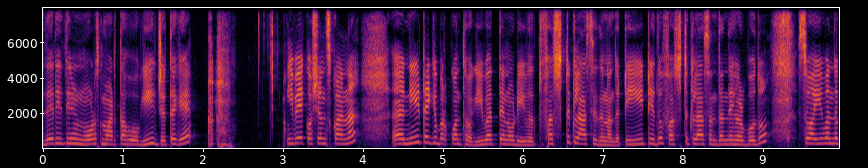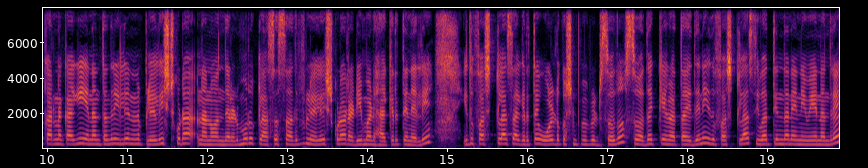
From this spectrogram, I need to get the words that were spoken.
ಇದೇ ರೀತಿ ನೀವು ನೋಟ್ಸ್ ಮಾಡ್ತಾ ಹೋಗಿ, ಜೊತೆಗೆ ಇವೇ ಕ್ವಶನ್ಸ್ಗಳನ್ನ ನೀಟಾಗಿ ಬರ್ಕೊತ ಹೋಗಿ. ಇವತ್ತೇ ನೋಡಿ, ಇವತ್ತು ಫಸ್ಟ್ ಕ್ಲಾಸ್ ಇದೆ ನಂದು. ಟಿ ಇ ಟಿದು ಫಸ್ಟ್ ಕ್ಲಾಸ್ ಅಂತಂದೇ ಹೇಳ್ಬೋದು. ಸೊ ಈ ಒಂದು ಕಾರಣಕ್ಕಾಗಿ ಏನಂತಂದರೆ, ಇಲ್ಲಿ ನನ್ನ ಪ್ಲೇಲಿಸ್ಟ್ ಕೂಡ ನಾನು ಒಂದೆರಡು ಮೂರು ಕ್ಲಾಸಸ್ ಆದರೂ ಪ್ಲೇಲಿಸ್ಟ್ ಕೂಡ ರೆಡಿ ಮಾಡಿ ಹಾಕಿರ್ತೇನೆ ಅಲ್ಲಿ ಇದು ಫಸ್ಟ್ ಕ್ಲಾಸ್ ಆಗಿರುತ್ತೆ ಓಲ್ಡ್ ಕ್ವಶನ್ ಪೇಪರ್ ಇಡಿಸೋದು ಸೊ ಅದಕ್ಕೆ ಹೇಳ್ತಾ ಇದ್ದೀನಿ, ಇದು ಫಸ್ಟ್ ಕ್ಲಾಸ್ ಇವತ್ತಿಂದನೇ ನೀವೇನಂದರೆ,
